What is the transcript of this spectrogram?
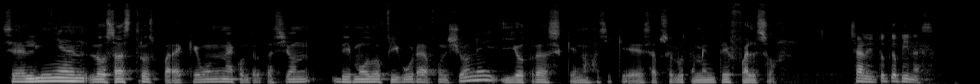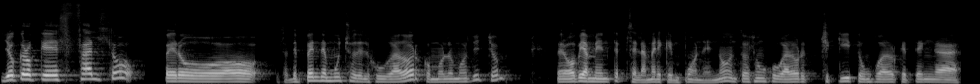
se alinean los astros para que una contratación de modo figura funcione y otras que no. Así que es absolutamente falso. Charlie, ¿tú qué opinas? Yo creo que es falso, pero depende mucho del jugador, como lo hemos dicho. Pero obviamente pues, el América impone, ¿no? Entonces un jugador chiquito, un jugador que tenga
